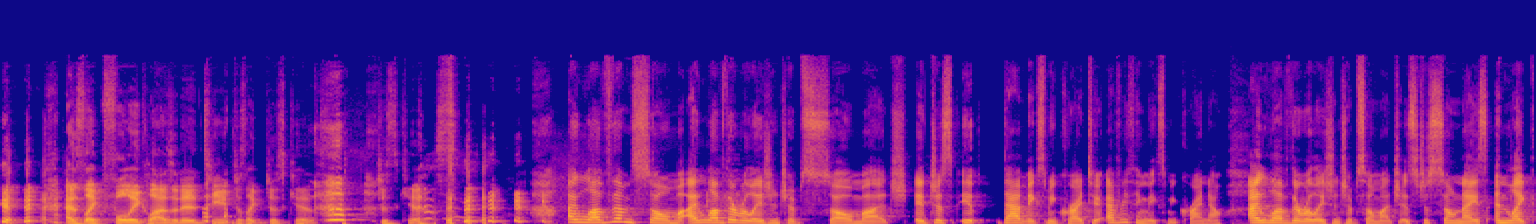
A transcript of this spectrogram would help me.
as like fully closeted teen, just like just kiss. Just kiss. I love them so much. I love their relationship so much. It just it that makes me cry too. Everything makes me cry now. I love their relationship so much. It's just so nice. And like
